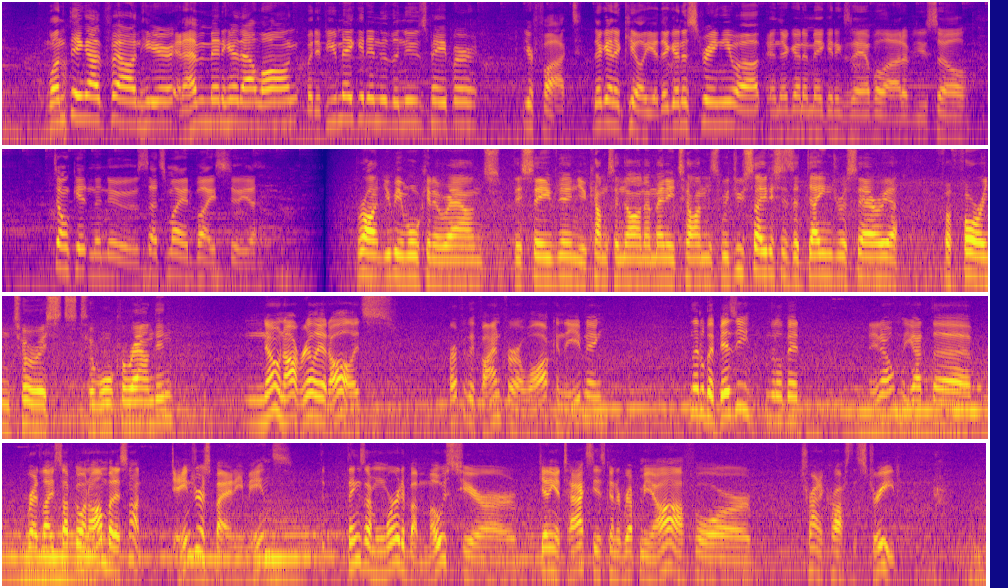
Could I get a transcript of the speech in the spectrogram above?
One thing I've found here, and I haven't been here that long, but if you make it into the newspaper, you're fucked. They're gonna kill you. They're gonna string you up, and they're gonna make an example out of you. So don't get in the news. That's my advice to you. Brian, you've been walking around this evening. You come to Nana many times. Would you say this is a dangerous area for foreign tourists to walk around in? No, not really at all. It's perfectly fine for a walk in the evening. A little bit busy, a little bit, you know, you got the red light stuff going on, but it's not dangerous by any means. The things I'm worried about most here are getting a taxi is going to rip me off or trying to cross the street.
